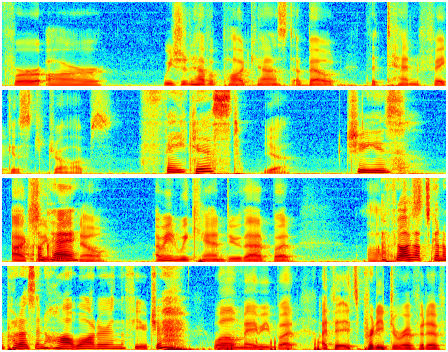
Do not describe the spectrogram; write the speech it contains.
for our, we should have a podcast about the ten fakest jobs. Fakest? Yeah. Jeez. Actually, Okay. wait, no. I mean, we can do that, but uh, I feel like just- that's going to put us in hot water in the future. well, maybe, but I think it's pretty derivative.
